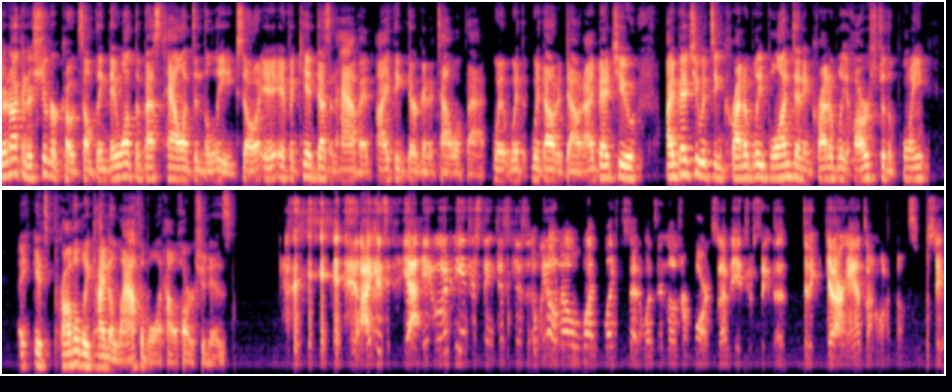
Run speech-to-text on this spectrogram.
they're not going to sugarcoat something. They want the best talent in the league. So if a kid doesn't have it, I think they're going to tell them that with, with without a doubt. I bet you I bet you it's incredibly blunt and incredibly harsh to the point it's probably kind of laughable at how harsh it is. I could, yeah, it would be interesting just because we don't know what, like you said, what's in those reports. So that'd be interesting to, to get our hands on one of those. We'll see.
